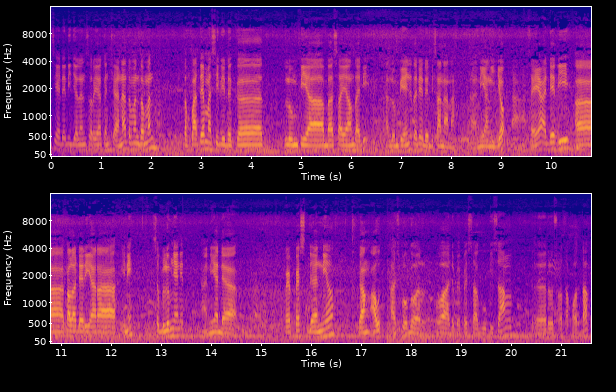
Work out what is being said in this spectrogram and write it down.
Masih ada di Jalan Surya Kencana, teman-teman. Tepatnya masih di dekat lumpia basah yang tadi. Nah, lumpianya tadi ada di sana, nah. Nah, ini yang hijau. Nah, saya ada di eh, kalau dari arah ini sebelumnya nih. Nah, ini ada pepes Daniel Gang Out khas Bogor. Wah, ada pepes sagu pisang, terus otak-otak,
